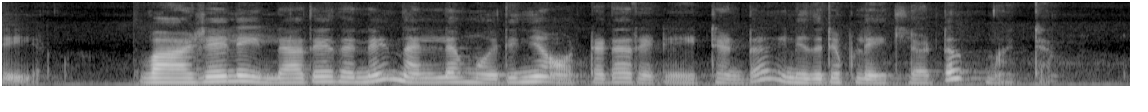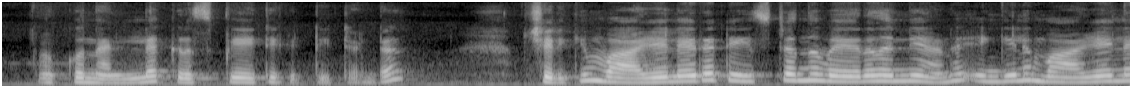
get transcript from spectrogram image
ചെയ്യുക. വാഴയില ഇല്ലാതെ തന്നെ നല്ല മൊരിഞ്ഞ ഓട്ടട റെഡി ആയിട്ടുണ്ട്. ഇനി ഇതൊരു പ്ലേറ്റിലോട്ട് മാറ്റാം. നമുക്ക് നല്ല ക്രിസ്പി ആയിട്ട് കിട്ടിയിട്ടുണ്ട്. ശരിക്കും വാഴയിലയുടെ ടേസ്റ്റ് ഒന്ന് വേറെ തന്നെയാണ്. എങ്കിലും വാഴയില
